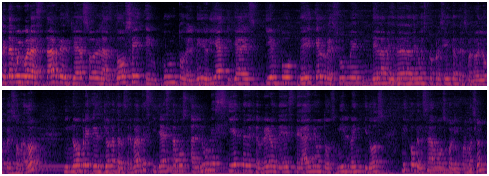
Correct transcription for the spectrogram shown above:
¿qué tal? Muy buenas tardes. Ya son las 12 en punto del mediodía y ya es tiempo de el resumen de la mañana de nuestro presidente Andrés Manuel López Obrador. Mi nombre es Jonathan Cervantes y ya estamos al lunes 7 de febrero de este año 2022 y comenzamos con la información.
